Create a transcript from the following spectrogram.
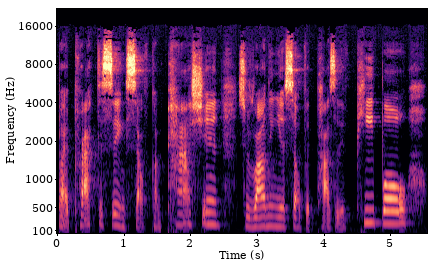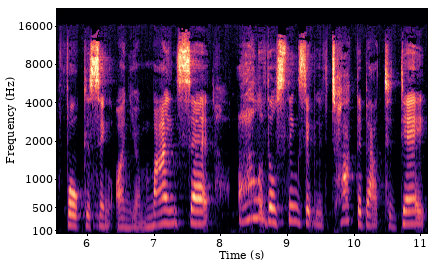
by practicing self compassion, surrounding yourself with positive people, focusing on your mindset, all of those things that we've talked about today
